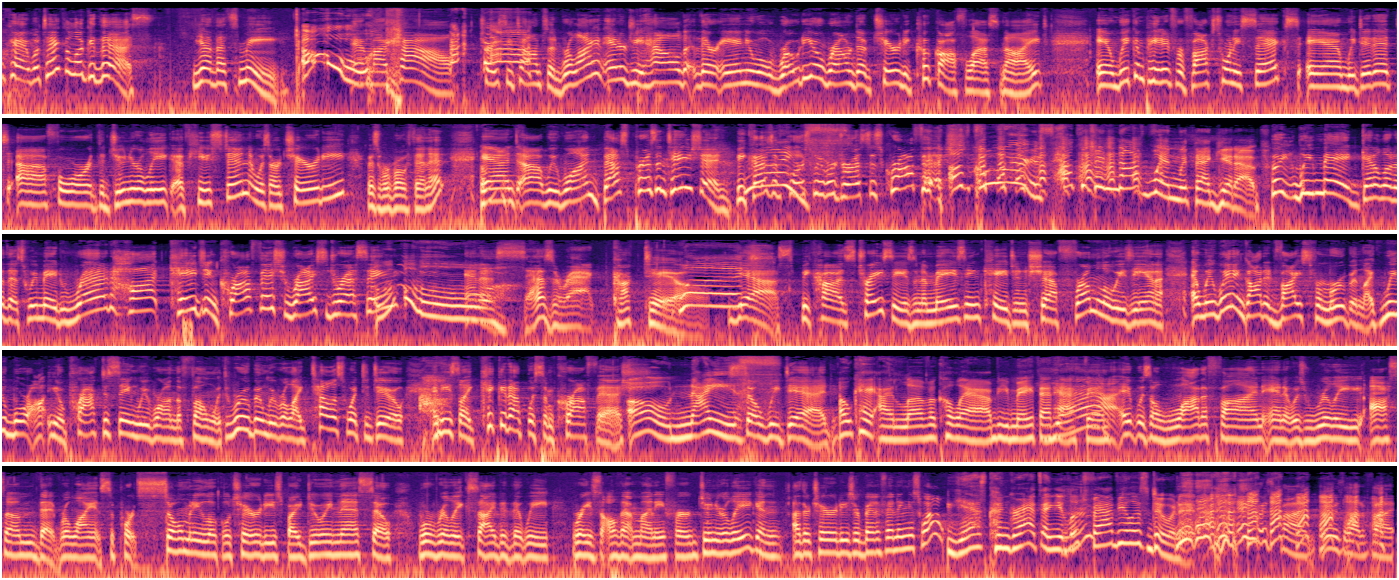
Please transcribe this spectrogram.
Okay, well, take a look at this. Yeah, that's me. Oh! And my pal, Tracy Thompson. Reliant Energy held their annual Rodeo Roundup charity cook-off last night. And we competed for Fox 26, and we did it uh, for the Junior League of Houston. It was our charity, because we're both in it. Oh. And uh, we won Best Presentation, because, of course, we were dressed as crawfish. Of course. How could you not win with that get up? But we made, get a load of this, we made red hot Cajun crawfish rice dressing. Ooh. and a Sazerac cocktail. What? Yes, because Tracy is an amazing Cajun chef from Louisiana, and we went and got advice from Ruben. Like we were, uh, you know, practicing. We were on the phone with Ruben. We were like, "Tell us what to do," and he's like, "Kick it up with some crawfish." Oh, nice. So we did. Okay, I love a collab. You made that happen. Yeah, it was a lot of fun, and it was really awesome that Reliant supports so many local charities by doing this. So we're really excited that we raised all that money for Junior League, and other charities are benefiting as well. Yes, congrats. And you looked mm-hmm. fabulous doing it. it was fun. It was a lot of fun.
